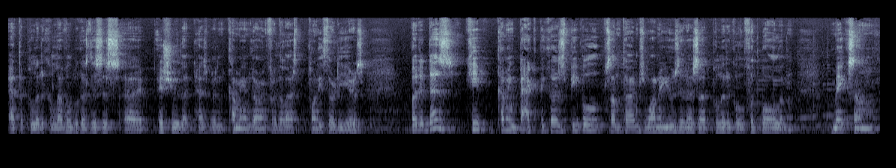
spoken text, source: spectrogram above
at the political level because this is an issue that has been coming and going for the last 20, 30 years. But it does keep coming back because people sometimes want to use it as a political football and make some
